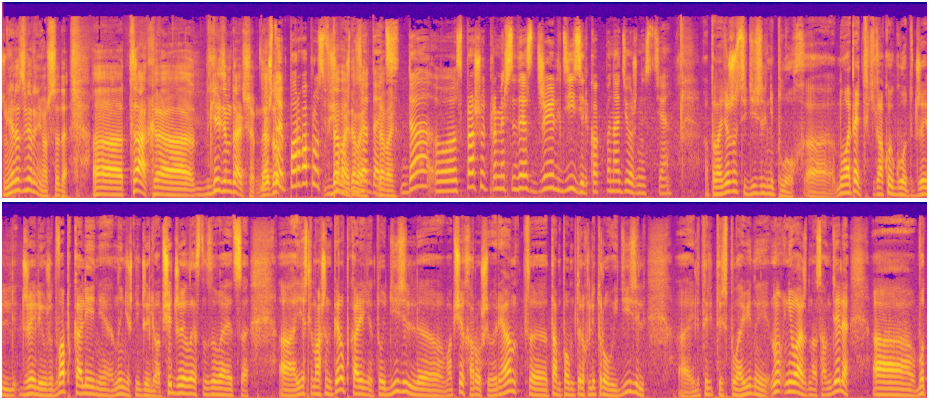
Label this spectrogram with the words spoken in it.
Не развернешься, да. А, так, а, едем дальше. Ну да, что, до... пару вопросов еще давай, можно давай, задать. Давай. Да, э, спрашивают про Mercedes GL дизель, как по надежности. По надежности дизель неплох. А, ну, опять-таки, какой год? Джелли, Джелли уже два поколения, нынешний Джелли вообще GLS называется. А, если машина первого поколения, то дизель э, вообще хороший вариант. Э, там, по-моему, трехлитровый дизель а, или три, три с половиной. Ну, неважно, на самом деле. Вот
